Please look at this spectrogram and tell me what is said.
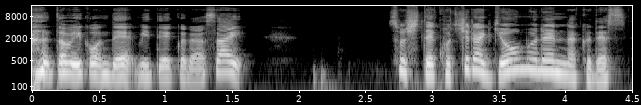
飛び込んでみてください。そしてこちら業務連絡です。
